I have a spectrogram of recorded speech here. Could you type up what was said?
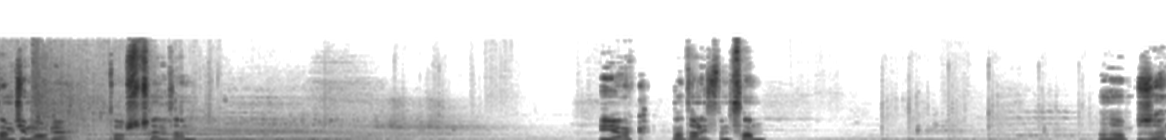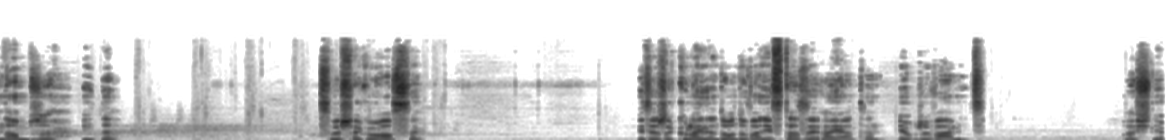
Tam gdzie mogę, to oszczędzam. I jak? Nadal jestem sam? No dobrze, dobrze, idę. Słyszę głosy. Widzę, że kolejne doładowanie stazy, a ja ten nie używałem nic. Właśnie.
